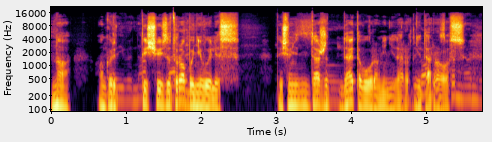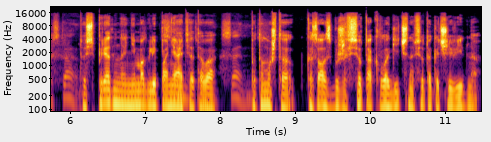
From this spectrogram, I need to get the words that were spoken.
Но он говорит, ты еще из утробы не вылез. Ты еще не- даже до этого уровня не, дор- не дорос. То есть преданные не могли понять этого, потому что, казалось бы же, все так логично, все так очевидно.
